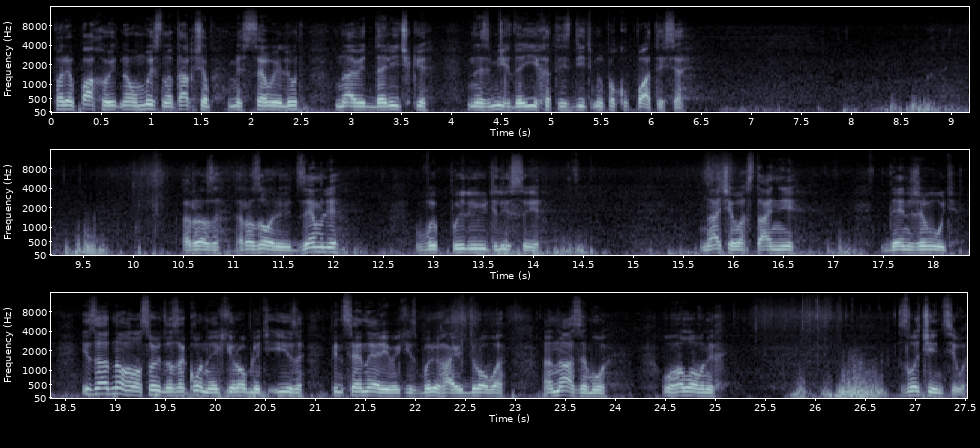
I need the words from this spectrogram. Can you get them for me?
Перепахують навмисно так, щоб місцевий люд навіть до річки не зміг доїхати з дітьми покупатися. Роз, розорюють землі, випилюють ліси, наче в останній день живуть. І заодно голосують за закони, які роблять із пенсіонерів, які зберігають дрова на зиму уголовних злочинців.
